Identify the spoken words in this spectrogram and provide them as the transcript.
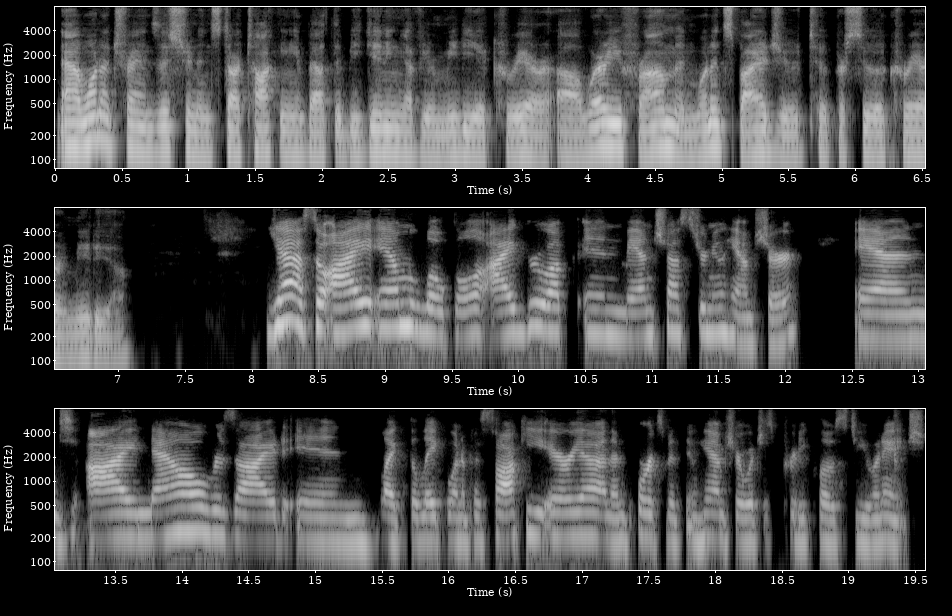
Now, I want to transition and start talking about the beginning of your media career. Uh, where are you from, and what inspired you to pursue a career in media? Yeah, so I am local. I grew up in Manchester, New Hampshire and I now reside in like the Lake Winnipesaukee area and then Portsmouth, New Hampshire, which is pretty close to UNH.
